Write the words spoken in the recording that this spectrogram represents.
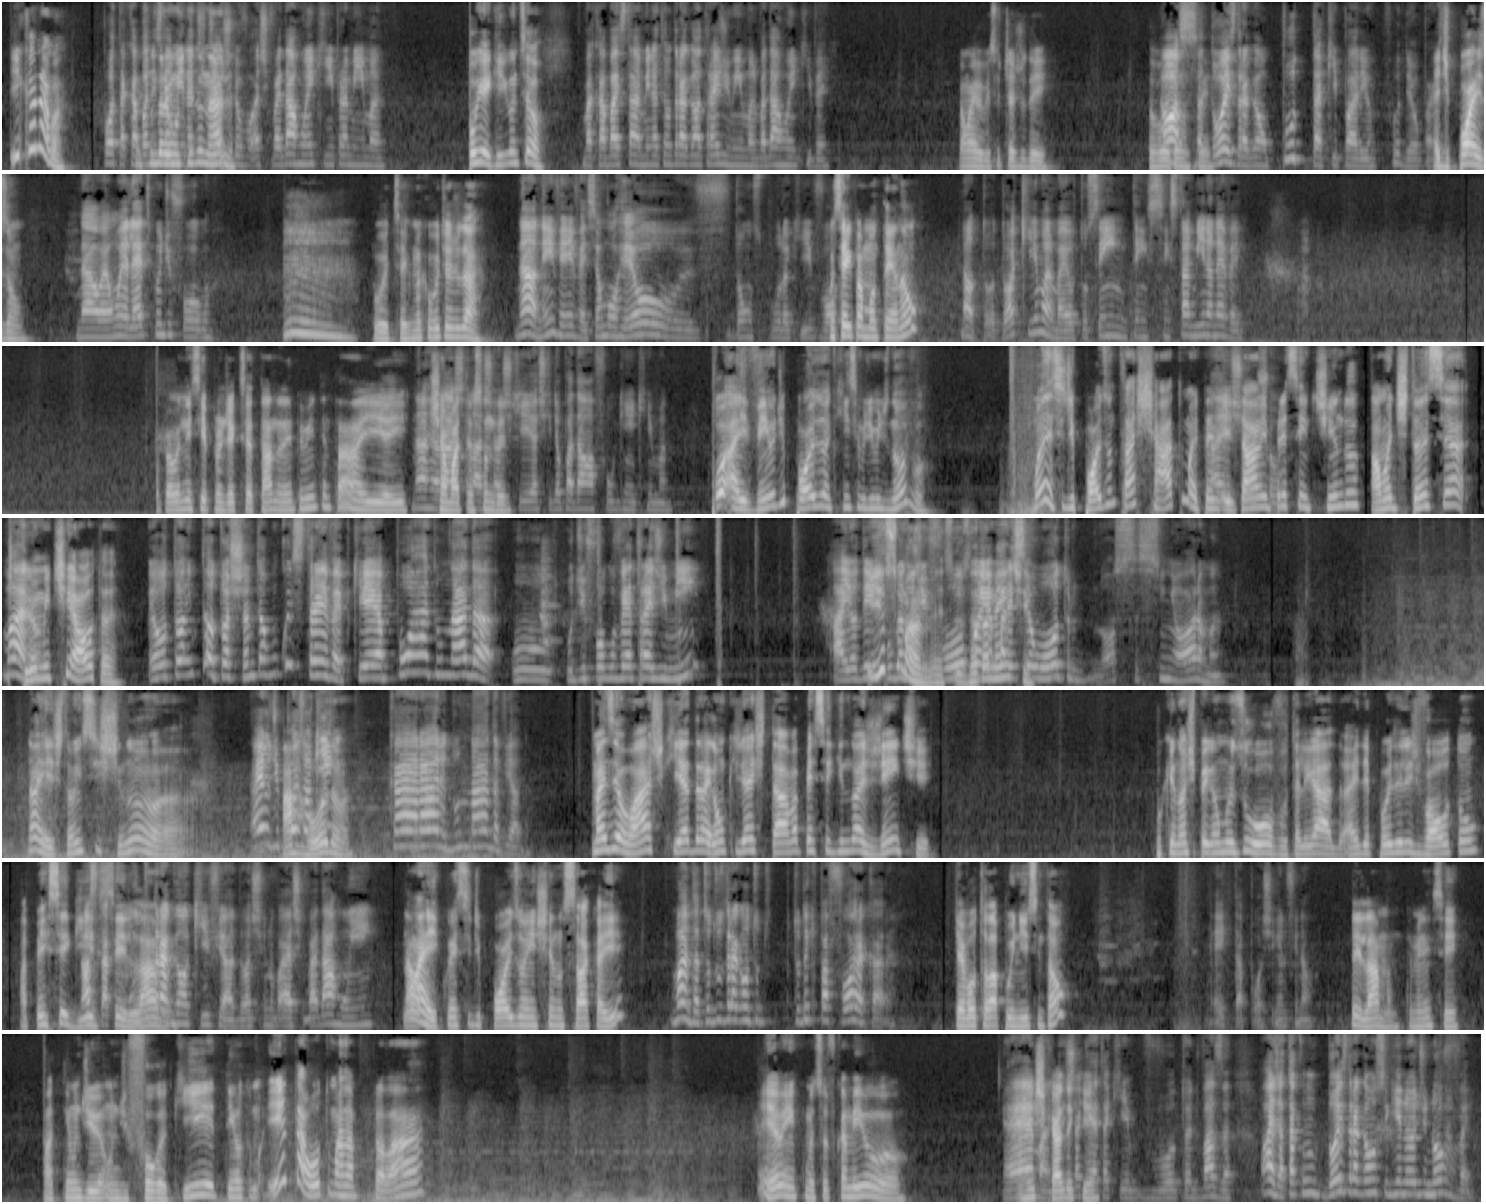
Ih, caramba. Pô, tá acabando um a estamina. aqui do Didi. Acho nada. que, eu acho que vai dar ruim aqui pra mim, mano. Por quê? O que aconteceu? Vai acabar a estamina, tem um dragão atrás de mim, mano. Vai dar ruim aqui, velho. Calma aí, eu ver se eu te ajudei. Nossa, dois dragão. Puta que pariu. Fudeu, É parceiro. de Poison? Não, é um elétrico e um de fogo. Putz, aí como é que eu vou te ajudar? Não, nem vem, velho. Se eu morrer, eu dou uns pulos aqui e volto. Consegue ir pra montanha, não? Não, tô, tô aqui, mano, mas eu tô sem, tem, sem estamina, né, velho? Eu nem sei pra onde é que você tá, não é nem pra mim tentar ir aí Não, relaxa, chamar a atenção relaxa. deles. Acho que, acho que deu pra dar uma fuguinha aqui, mano. Pô, aí vem o de Poison aqui em cima de mim de novo? Mano, esse de Poison tá chato, mano. Ele, Aí, ele show, tá me show. pressentindo a uma distância Mano. extremamente alta. Eu tô, então, eu tô achando que tem alguma coisa estranha, velho. Porque a porra do nada, o, o de fogo veio atrás de mim. Aí eu dei Isso, mano, no de fogo, aí exatamente. apareceu outro. Nossa senhora, mano. Não, eles estão insistindo Aí o a depois aqui. rodo, mano. Caralho, do nada, viado. Mas eu acho que é dragão que já estava perseguindo a gente. Porque nós pegamos o ovo, tá ligado? Aí depois eles voltam a perseguir, Nossa, tá sei com muito lá. mano. dragão aqui, viado. Eu acho que, não vai, acho que vai dar ruim, hein. Não, é, e com esse de Poison enchendo o saco aí. Mano, tá tudo dragão, tudo, tudo aqui pra fora, cara. Quer voltar lá pro início então? Eita, pô, cheguei no final. Sei lá, mano, também nem sei. Ó, tem um de, um de fogo aqui, tem outro. Eita, outro mais lá pra lá. Eu, hein, começou a ficar meio. É, Arriscado mano, aqui. aqui. Tô vazando. Ó, já tá com dois dragões seguindo eu de novo, velho.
